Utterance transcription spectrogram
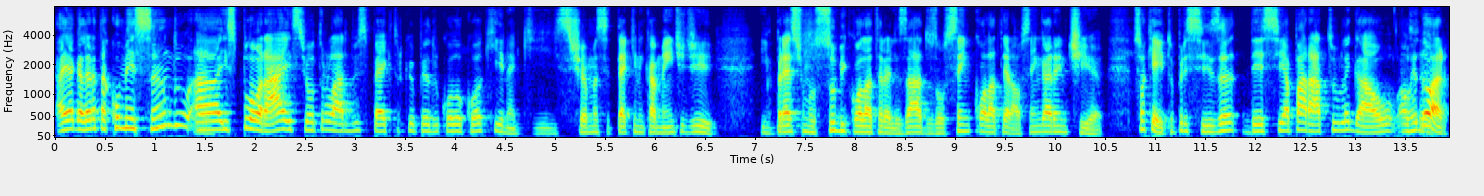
aí a galera tá começando a explorar esse outro lado do espectro que o Pedro colocou aqui, né? Que chama-se tecnicamente de empréstimos subcolateralizados ou sem colateral, sem garantia. Só que aí tu precisa desse aparato legal ao redor.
